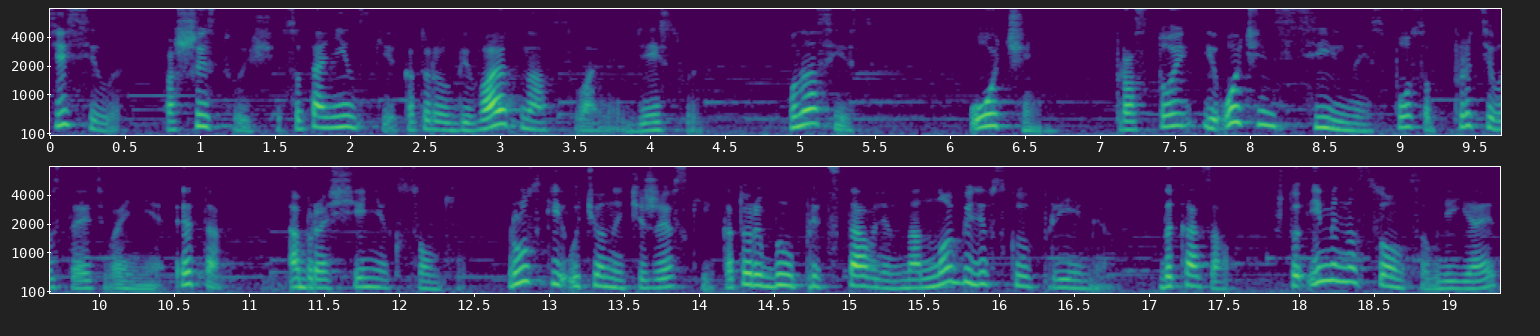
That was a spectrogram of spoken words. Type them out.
те силы, фашистующие, сатанинские, которые убивают нас с вами, действуют. У нас есть очень простой и очень сильный способ противостоять войне – это обращение к Солнцу. Русский ученый Чижевский, который был представлен на Нобелевскую премию, доказал, что именно Солнце влияет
